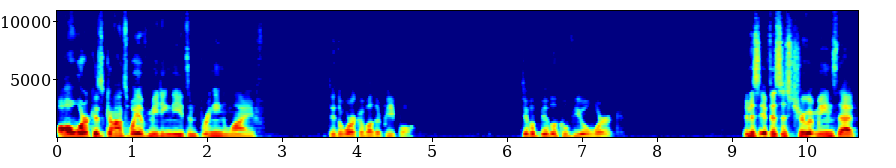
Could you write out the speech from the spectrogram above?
All work is God's way of meeting needs and bringing life through the work of other people. Do you have a biblical view of work? And this, if this is true, it means that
